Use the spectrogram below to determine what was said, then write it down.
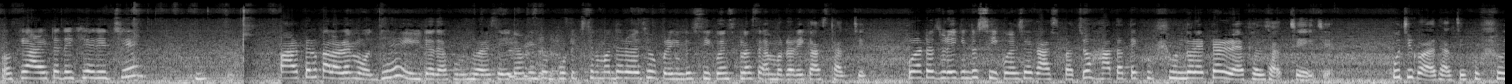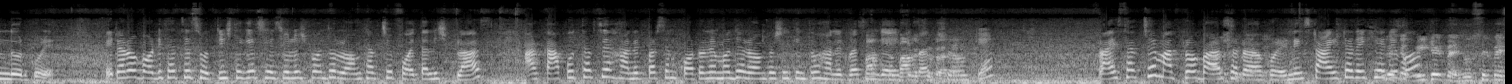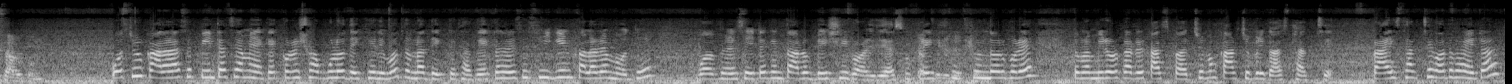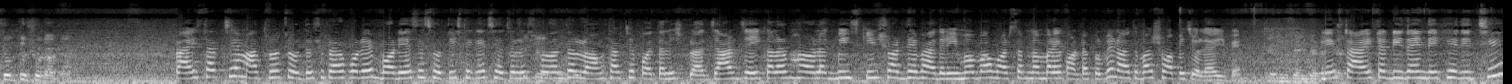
ওকে আরেকটা দেখিয়ে দিচ্ছি। পার্পল কালারের মধ্যে এইটা দেখো রয়েছে এইটাও কিন্তু বুটিক্সের মধ্যে রয়েছে উপরে কিন্তু সিকোয়েন্স প্লাস এমব্রয়ডারি কাজ থাকছে। পুরোটা জুড়ে কিন্তু সিকোয়েন্সের কাজ পাচ্ছ হাতাতে খুব সুন্দর একটা র্যাফেল থাকছে এই যে। কুচি করা থাকছে খুব সুন্দর করে। এটারও বডি থাকছে ছত্রিশ থেকে ছেচল্লিশ পর্যন্ত লং থাকছে পঁয়তাল্লিশ প্লাস আর কাপড় থাকছে হান্ড্রেড পার্সেন্ট কটনের মধ্যে রং কষে কিন্তু হান্ড্রেড পার্সেন্ট গ্যারেন্টি 1200 পাচ্ছ ওকে প্রাইস থাকছে মাত্র বারোশো টাকা করে। নেক্সট আইটা দেখিয়ে দেবো। প্রচুর কালার আছে প্রিন্ট আছে আমি এক এক করে সবগুলো দেখিয়ে দেবো তোমরা দেখতে থাকো। এটা হয়েছে সি গ্রিন কালারের মধ্যে। এটা কিন্তু আরও বেশি গর্জিয়াস। উপরে খুব সুন্দর করে তোমরা মিরর কাটের কাজ পাচ্ছ এবং কারচুপির কাজ থাকছে। প্রাইস থাকছে কত ভাই এটা? চোদ্দশো টাকা। প্রাইস থাকছে মাত্র চোদ্দোশো টাকা করে। বডি আছে ছত্রিশ থেকে ছেচল্লিশ পর্যন্ত লং থাকছে পঁয়তাল্লিশ প্লাস যার যেই কালার ভালো লাগবে স্ক্রিনশট দিয়ে ভাইদের ইমো বা হোয়াটসঅ্যাপ নাম্বারে কন্ট্যাক্ট করবে নয়তো বা শপে চলে আসবে। নেক্সট আরেকটা ডিজাইন দেখিয়ে দিচ্ছি।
